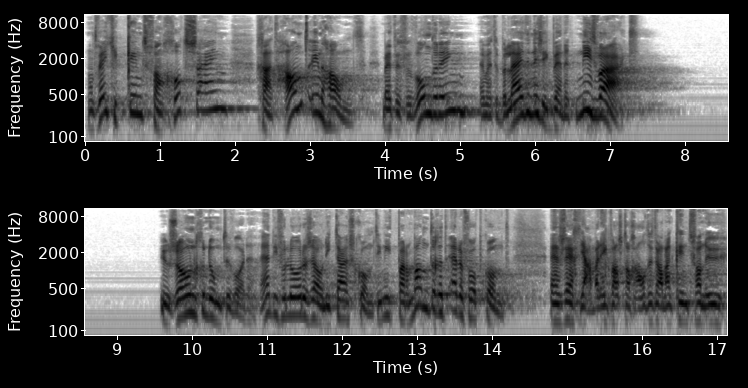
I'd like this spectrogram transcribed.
Want weet je, kind van God zijn gaat hand in hand met de verwondering en met de beleidenis, ik ben het niet waard. Uw zoon genoemd te worden, hè? die verloren zoon die thuis komt, die niet parmantig het erf opkomt en zegt, ja maar ik was toch altijd al een kind van u.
